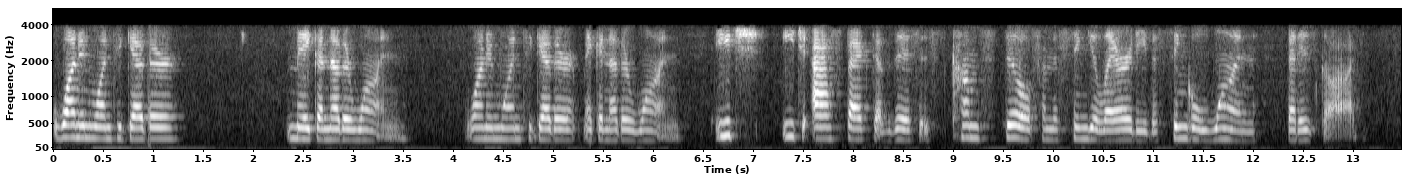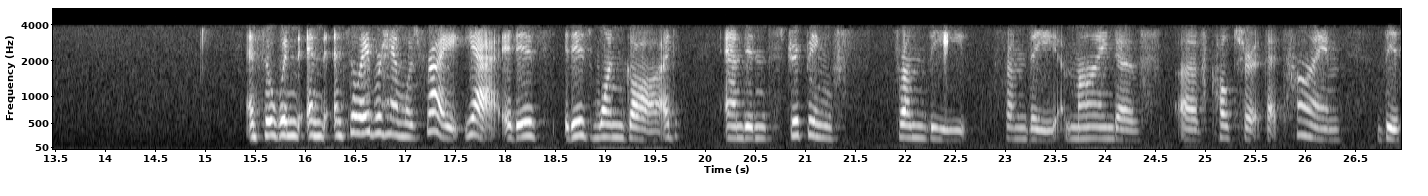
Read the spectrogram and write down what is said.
one and one together make another one. One and one together make another one. Each each aspect of this is comes still from the singularity, the single one that is God. And so when and and so Abraham was right. Yeah, it is it is one God, and in stripping from the from the mind of of culture at that time, this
